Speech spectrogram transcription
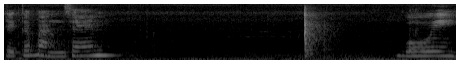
Thì các bạn xem bôi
